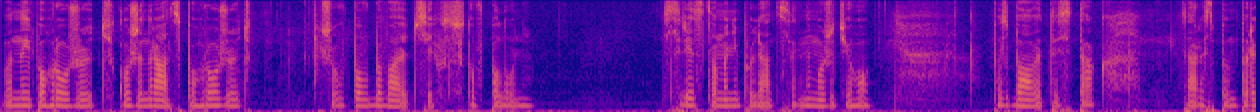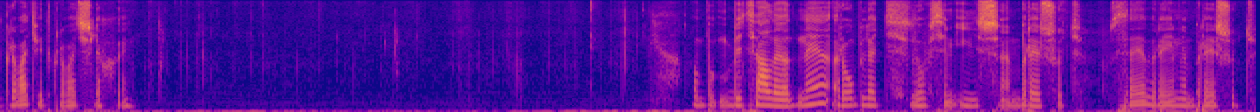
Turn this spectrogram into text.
Вони погрожують кожен раз, погрожують, що повбивають всіх, хто в полоні. Средства маніпуляції. Не можуть його позбавитись, так? Зараз будемо перекривати, відкривати шляхи. Обіцяли одне, роблять зовсім інше. Брешуть. Все время брешуть.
